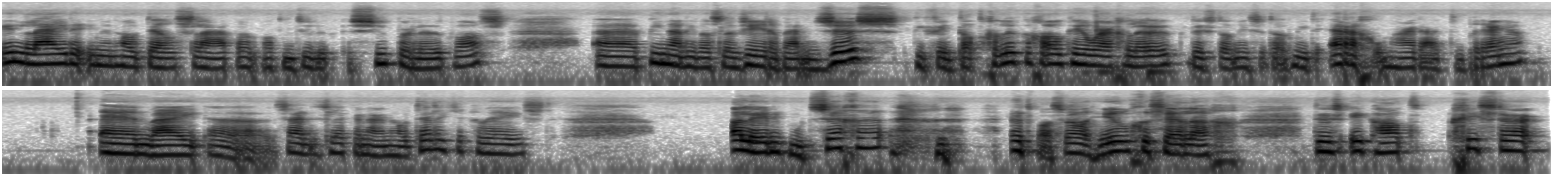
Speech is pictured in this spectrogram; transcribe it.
in Leiden in een hotel slapen, wat natuurlijk super leuk was. Uh, Pina die was logeren bij mijn zus. Die vindt dat gelukkig ook heel erg leuk. Dus dan is het ook niet erg om haar daar te brengen. En wij uh, zijn dus lekker naar een hotelletje geweest. Alleen ik moet zeggen, het was wel heel gezellig. Dus ik had gisteren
